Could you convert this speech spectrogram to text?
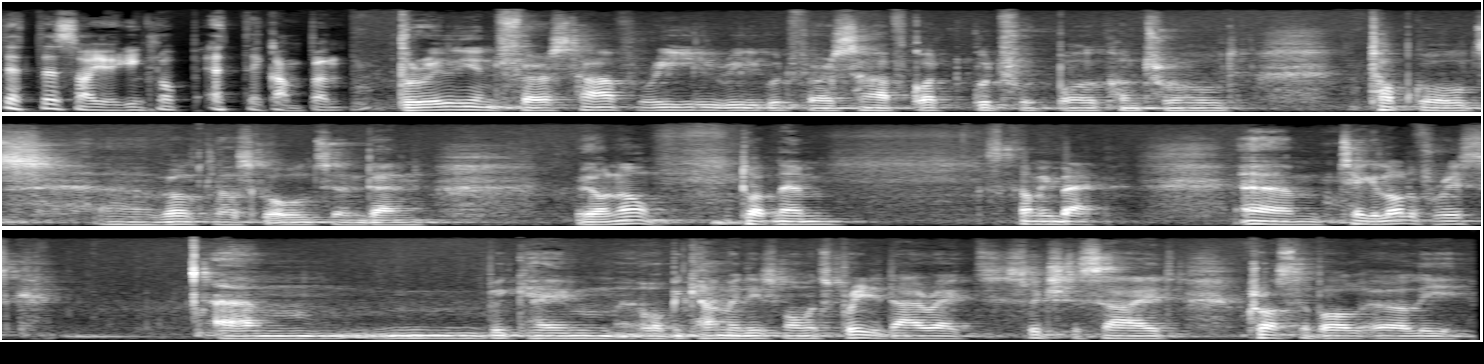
Dette sa Jørgen Klopp etter kampen. Brilliant first half, really, really good first half. Got good football, controlled, top goals, uh, world class goals, and then we all know Tottenham is coming back. Um, take a lot of risk. Um, became or become in these moments pretty direct. Switch the side, cross the ball early.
